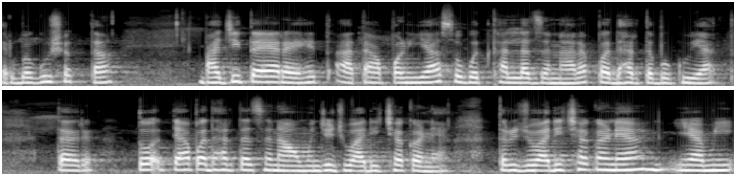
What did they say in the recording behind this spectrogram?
तर बघू शकता भाजी तयार आहेत. आता आपण यासोबत खाल्ला जाणारा पदार्थ बघूया. तर तो त्या पदार्थाचं नाव म्हणजे ज्वारीच्या कण्या. तर ज्वारीच्या कण्या या मी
